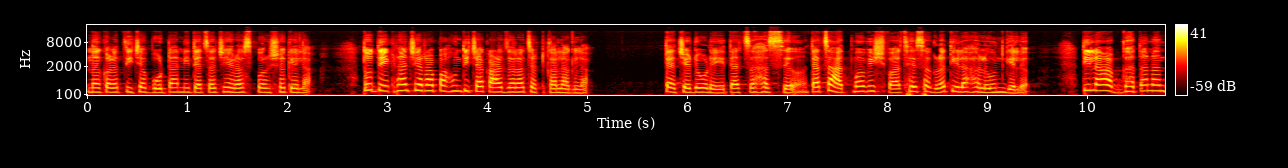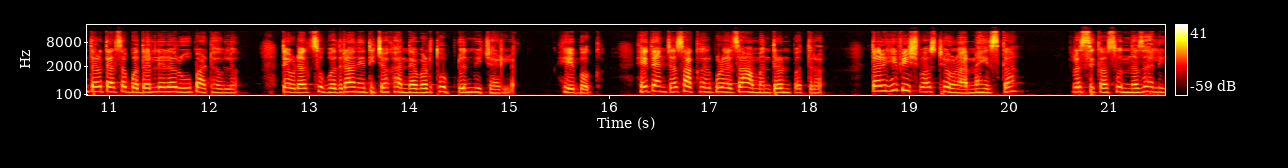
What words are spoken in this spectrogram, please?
नकळत तिच्या बोटांनी त्याचा चेहरा स्पर्श केला. तो देखणा चेहरा पाहून तिच्या काळजाला चटका लागला. त्याचे डोळे त्याचं हास्य त्याचा आत्मविश्वास हे सगळं तिला हलवून गेलं. तिला अपघातानंतर त्याचं बदललेलं रूप आठवलं. तेवढ्यात सुभद्राने तिच्या खांद्यावर थोपटून विचारलं. हे बघ हे त्यांच्या साखरपुड्याचं आमंत्रणपत्र. तरीही विश्वास ठेवणार नाहीस का? रसिका सुन्न झाली.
